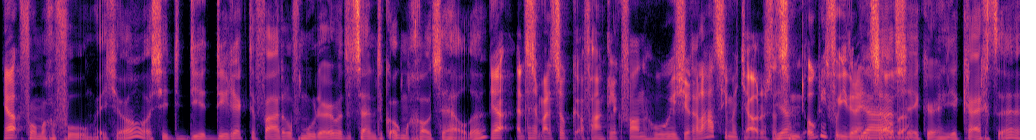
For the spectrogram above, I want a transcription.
Ja. Voor mijn gevoel, weet je wel. Als je die, die directe vader of moeder, want het zijn natuurlijk ook mijn grootste helden. Ja, het is, maar het is ook afhankelijk van hoe is je relatie met je ouders. Dat Ja. is ook niet voor iedereen ja, hetzelfde. zeker. Je krijgt, hè,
